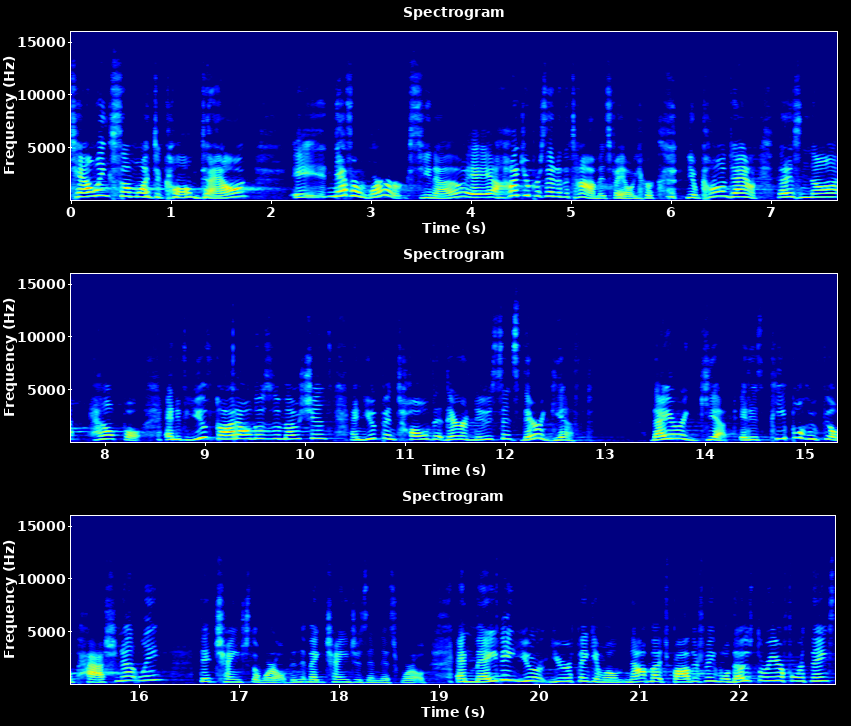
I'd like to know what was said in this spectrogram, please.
telling someone to calm down it never works, you know. 100% of the time it's failure. you know, calm down. That is not helpful. And if you've got all those emotions and you've been told that they're a nuisance, they're a gift. They are a gift. It is people who feel passionately that change the world and that make changes in this world. And maybe you're, you're thinking, well, not much bothers me. Well, those three or four things,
